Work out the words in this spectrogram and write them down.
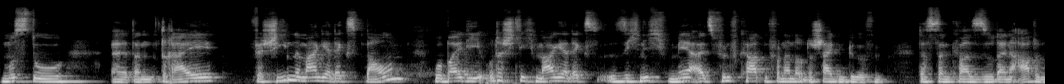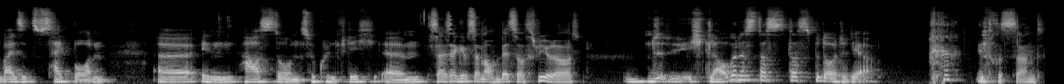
musst du äh, dann drei verschiedene Magier-Decks bauen, wobei die unterschiedlichen Magier-Decks sich nicht mehr als fünf Karten voneinander unterscheiden dürfen. Das ist dann quasi so deine Art und Weise zu Sideboarden äh, in Hearthstone zukünftig. Ähm, Das heißt, da gibt's dann auch ein Best of Three oder was? ich glaube, dass das das bedeutet, ja. Interessant.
